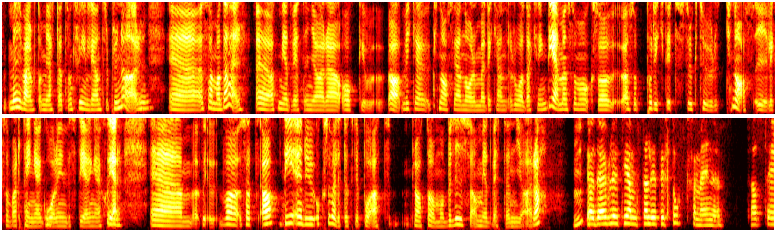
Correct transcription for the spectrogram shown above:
mig varmt om hjärtat som kvinnlig entreprenör. Mm. Eh, samma där, eh, att medvetengöra och ja, vilka knasiga normer det kan råda kring det, men som också alltså på riktigt strukturknas i liksom vart pengar går och investeringar sker. Mm. Eh, vad, så att ja, det är du också väldigt duktig på att prata om och belysa och medvetengöra. Mm. Ja, det har blivit jämställdhet i stort för mig nu. Så att det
